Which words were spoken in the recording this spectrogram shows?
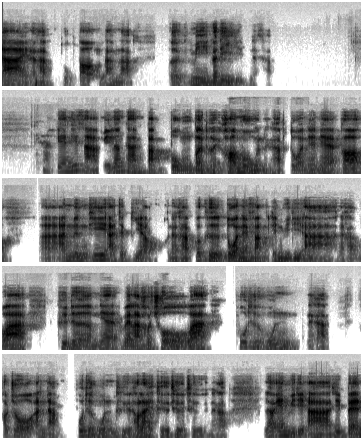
ได้นะครับ ถูกต้องตามหลัก เอ่อมีก็ดีนะครับค่ะเกณฑ์ที่3มีเรื่องการปรับปรุงเปิดเผยข้อมูลนะครับ ตัวเนี้ยเนี่ยก็ อันหนึ่งที่อาจจะเกี่ยวนะครับ ก็คือตัวในฝั่ง NVDR นะครับว่าคือเดิมเนี่ยเวลาเขาโชว์ว่าผู้ถือหุ้นนะครับเขาโชว์อันดับผู้ถือหุ้นถือเท่าไหร่ถือๆๆนะครับ แล้ว NVDR ที่เป็น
